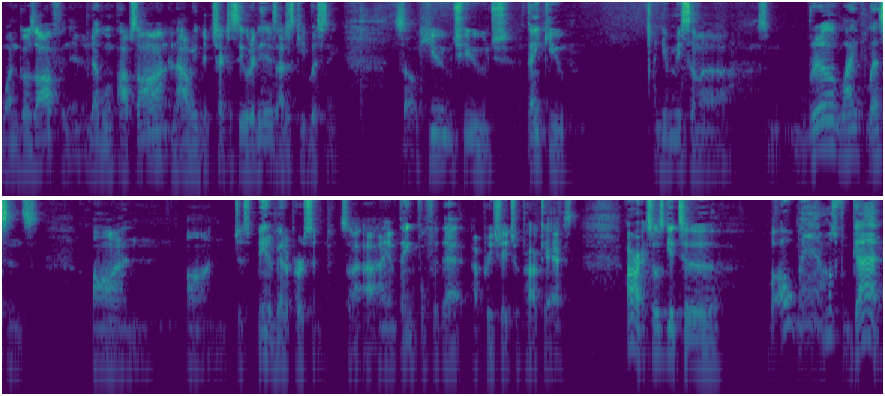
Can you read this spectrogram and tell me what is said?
one goes off and then another one pops on, and I don't even check to see what it is. I just keep listening. So huge, huge thank you giving me some uh, some real life lessons on on just being a better person. So I, I am thankful for that. I appreciate your podcast. All right, so let's get to well. Oh man, I almost forgot.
